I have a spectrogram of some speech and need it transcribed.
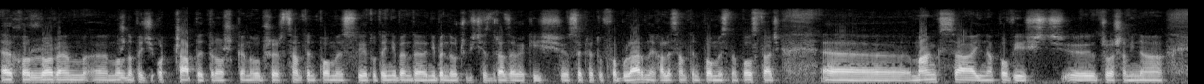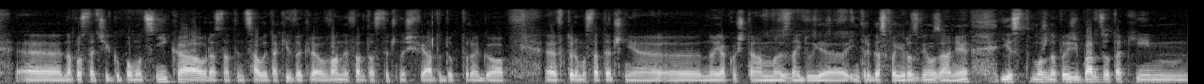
e, horrorem, e, można powiedzieć od czapy troszkę, no bo przecież sam ten pomysł, ja tutaj nie będę, nie będę oczywiście zdradzał jakichś sekretów fabularnych, ale sam ten pomysł na postać e, Manksa i na powieść, e, przepraszam, i na, e, na postać jego pomocnika oraz na ten cały taki wykreowany, fantastyczny świat, do którego, e, w którym ostatecznie e, no jakoś tam znajduje intryga swoje rozwiązanie. Jest, można powiedzieć, bardzo takim,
